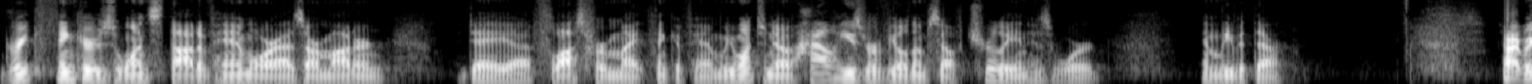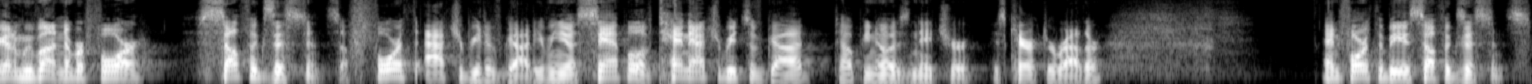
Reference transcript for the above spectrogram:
Greek thinkers once thought of him or as our modern day uh, philosopher might think of him. We want to know how he's revealed himself truly in his word and leave it there. All right, we got to move on. Number four, self existence, a fourth attribute of God, giving you a sample of 10 attributes of God to help you know his nature, his character, rather. And fourth would be his self existence.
